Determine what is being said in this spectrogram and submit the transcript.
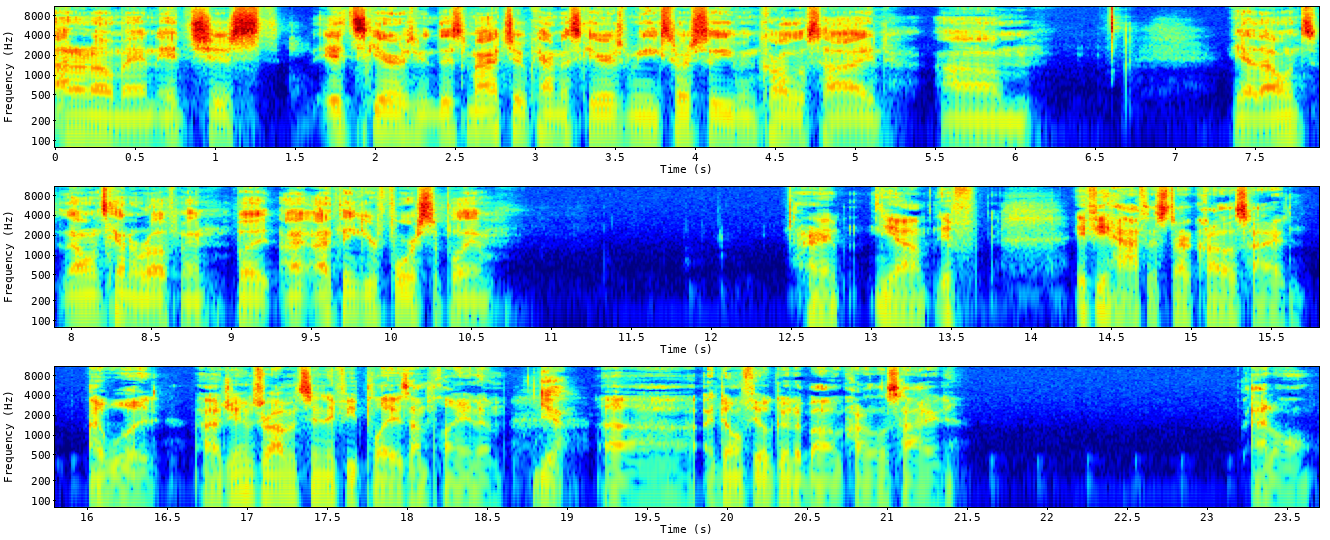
I don't know, man. It just it scares me. This matchup kind of scares me, especially even Carlos Hyde. Um yeah, that one's that one's kind of rough, man. But I, I think you're forced to play him. All right. Yeah. If if you have to start Carlos Hyde, I would. Uh, James Robinson, if he plays, I'm playing him. Yeah. Uh, I don't feel good about Carlos Hyde at all,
